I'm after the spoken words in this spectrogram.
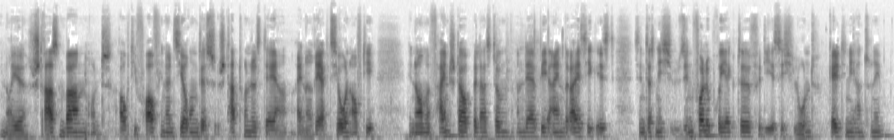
Neue Straßenbahnen und auch die Vorfinanzierung des Stadttunnels, der ja eine Reaktion auf die enorme Feinstaubbelastung an der B31 ist. Sind das nicht sinnvolle Projekte, für die es sich lohnt, Geld in die Hand zu nehmen?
